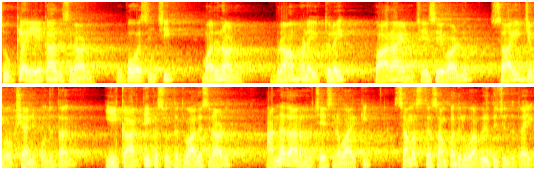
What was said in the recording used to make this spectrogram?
శుక్ల ఏకాదశి నాడు ఉపవసించి మరునాడు బ్రాహ్మణ యుక్తులై పారాయణ చేసేవాళ్ళు సాయుధ్య మోక్షాన్ని పొందుతారు. ఈ కార్తీక శుద్ధ ద్వాదశి నాడు అన్నదానమును చేసిన వారికి సమస్త సంపదలు అభివృద్ధి చెందుతాయి.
